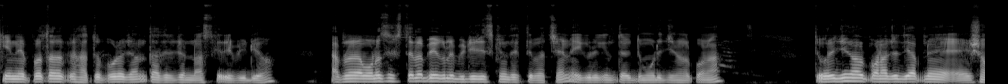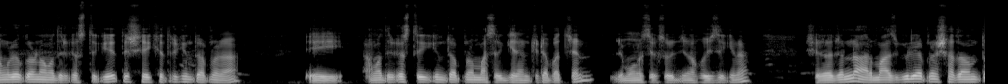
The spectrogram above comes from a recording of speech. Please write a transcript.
কিনে প্রতারকের হাতে পড়ে যান, তাদের জন্য আজকের এই ভিডিও আপনারা মনোসেক্স তেলাপিয়া এগুলো ভিডিও স্ক্রিনে দেখতে পাচ্ছেন। এগুলি কিন্তু একদম অরিজিনাল পোনা। তো অরিজিনাল পোনা যদি আপনি সংগ্রহ করেন আমাদের কাছ থেকে, তো সেই ক্ষেত্রে কিন্তু আপনারা এই, আমাদের কাছ থেকে কিন্তু আপনার মাছের গ্যারান্টিটা পাচ্ছেন যে মনোসেক্স অরিজিনাল হয়েছে কিনা সেটার জন্য। আর মাছগুলি আপনার সাধারণত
